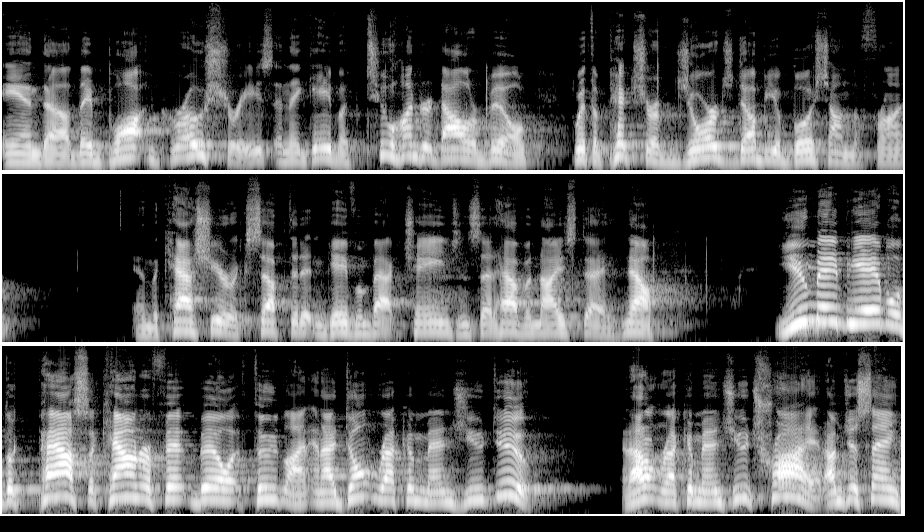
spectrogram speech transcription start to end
And uh, they bought groceries and they gave a $200 bill with a picture of George W. Bush on the front. And the cashier accepted it and gave him back change and said, Have a nice day. Now, you may be able to pass a counterfeit bill at Food Lion, and I don't recommend you do. And I don't recommend you try it. I'm just saying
